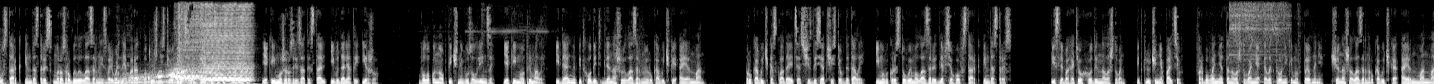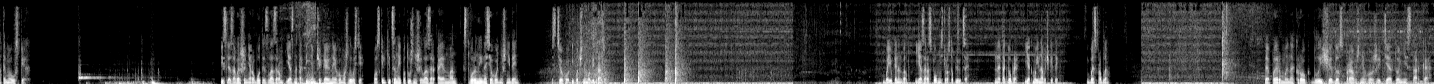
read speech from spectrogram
У Stark Industries ми розробили лазерний зварювальний апарат потужністю 1,5 кВт, який може розрізати сталь і видаляти іржу. Волоконно-оптичний вузол лінзи, який ми отримали, ідеально підходить для нашої лазерної рукавички Iron Man. Рукавичка складається з 66 деталей, і ми використовуємо лазери для всього в Stark Industries. Після багатьох годин налаштувань, підключення пальців, фарбування та налаштування електроніки ми впевнені, що наша лазерна рукавичка Iron Man матиме успіх. Після завершення роботи з лазером я з нетерпінням чекаю на його можливості, оскільки це найпотужніший лазер Iron Man, створений на сьогоднішній день. З цього і почнемо відразу. Баю Кенненбелт, я зараз повністю розтоплю це. Не так добре, як мої навички тик. Без проблем. Тепер ми на крок ближче до справжнього життя Тоні Старка.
